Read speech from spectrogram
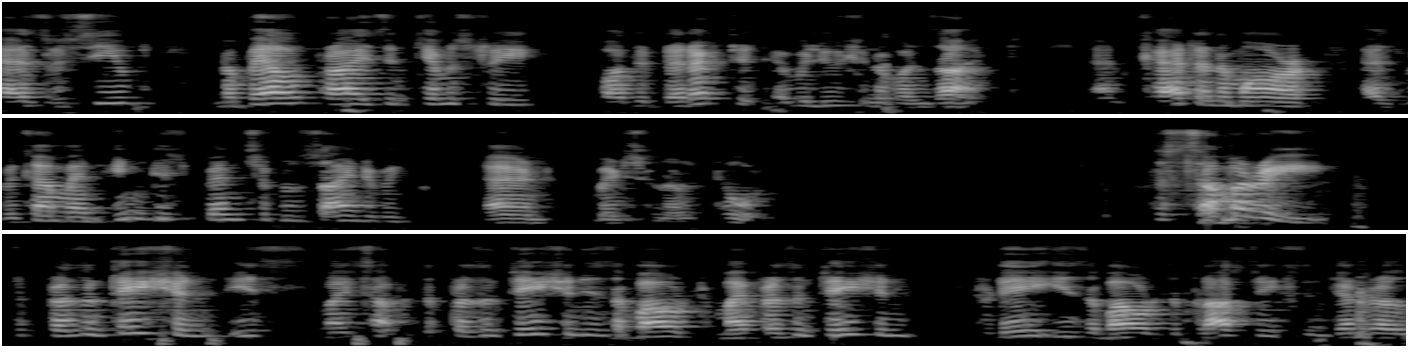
has received Nobel Prize in Chemistry for the directed evolution of enzymes, and CAT-NMR has become an indispensable scientific and medicinal tool. The summary, the presentation is my the presentation is about my presentation today is about the plastics in general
